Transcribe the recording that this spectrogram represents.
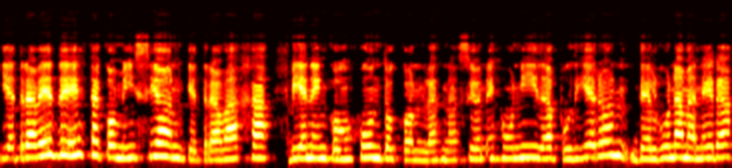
Y a través de esta comisión que trabaja bien en conjunto con las Naciones Unidas, pudieron de alguna manera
